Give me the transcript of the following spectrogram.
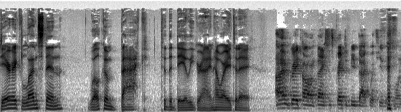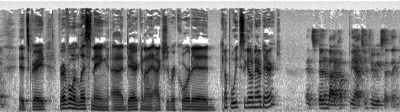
Derek Lundsten, welcome back to the Daily Grind. How are you today? I'm great, Colin. Thanks. It's great to be back with you this morning. it's great. For everyone listening, uh, Derek and I actually recorded a couple weeks ago now, Derek? It's been about a couple, yeah, two, three weeks, I think.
